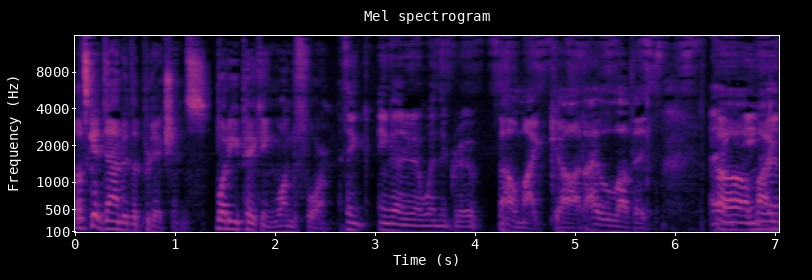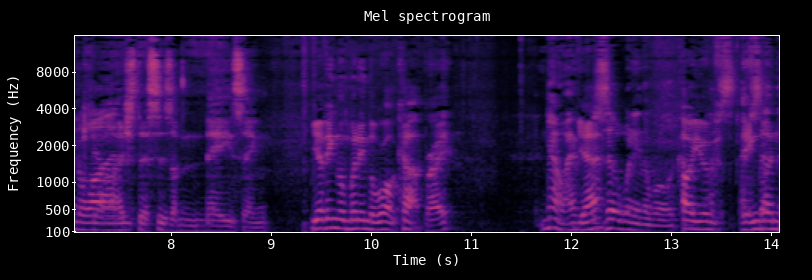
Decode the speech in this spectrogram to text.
Let's get down to the predictions. What are you picking, one to four? I think England are going to win the group. Oh my god, I love it. I Oh my England won. gosh, this is amazing. You have England winning the World Cup, right? No, I have Yeah? Brazil winning the World Cup. Oh, you have England,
